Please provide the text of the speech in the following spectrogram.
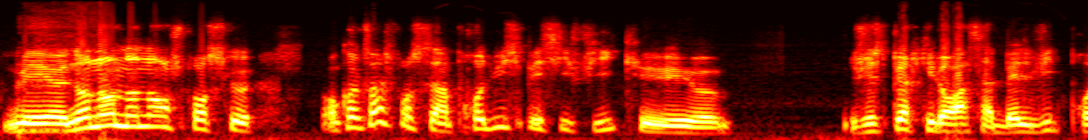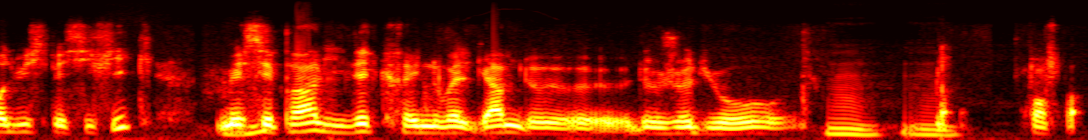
Mais euh, non, non, non, non, je pense que, encore une fois, je pense que c'est un produit spécifique. Et, euh, j'espère qu'il aura sa belle vie de produit spécifique. Mais mhm. c'est pas l'idée de créer une nouvelle gamme de, jeux duo. Mhm, mhm. Non, je pense pas.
